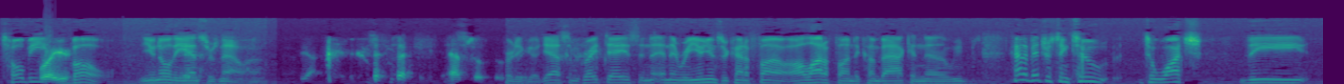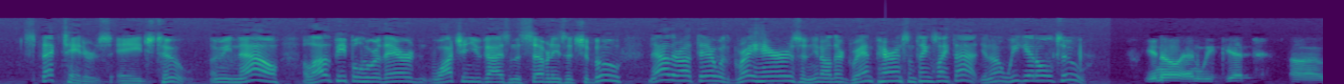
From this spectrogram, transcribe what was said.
Toby Well, Bow. You know the answers now, huh? Yeah, absolutely. Pretty good. Yeah, some great days, and, and the reunions are kind of fun. A lot of fun to come back, and uh, we kind of interesting too to watch the spectators age too. I mean, now a lot of the people who were there watching you guys in the '70s at Shaboo, now they're out there with gray hairs, and you know, their grandparents and things like that. You know, we get old too. You know, and we get uh,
